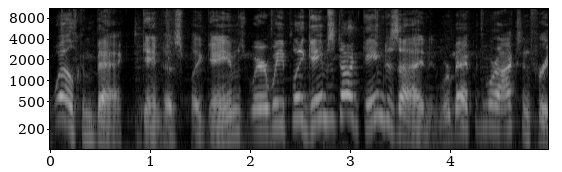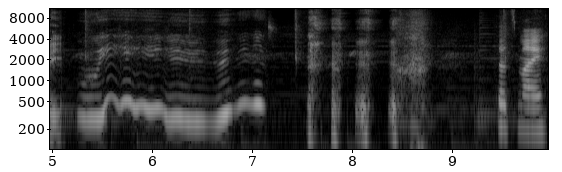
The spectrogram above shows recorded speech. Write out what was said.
Welcome back to Game Devs Play Games, where we play games and talk game design, and we're back with more Oxenfree. That's my. Is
